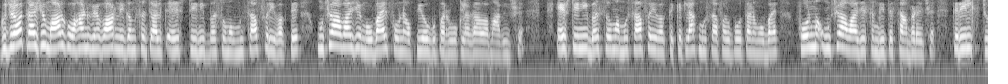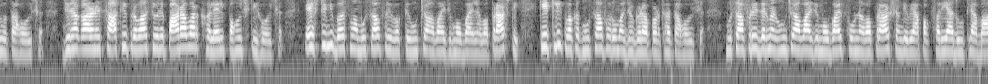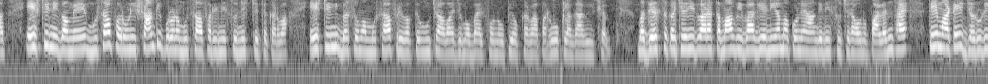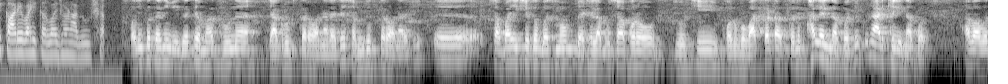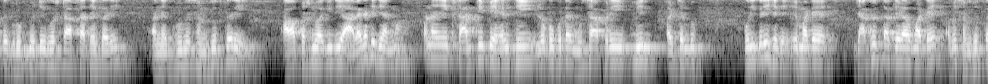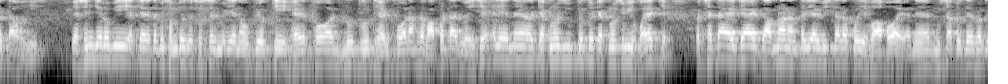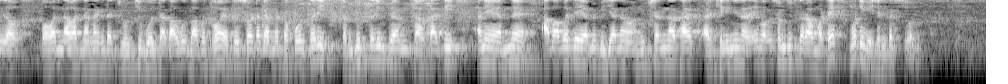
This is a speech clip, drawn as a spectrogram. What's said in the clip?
ગુજરાત રાજ્ય માર્ગ વાહન વ્યવહાર નિગમ સંચાલિત એસટીની બસોમાં મુસાફરી વખતે ઊંચા અવાજે મોબાઈલ ફોનના ઉપયોગ ઉપર રોક લગાવવામાં આવી છે. એસટીની બસોમાં મુસાફરી વખતે કેટલાક મુસાફરો પોતાના મોબાઈલ ફોનમાં ઊંચા અવાજે સંગીત સાંભળે છે કે રીલ્સ જોતા હોય છે, જેના કારણે સાથી પ્રવાસીઓને પારાવાર ખલેલ પહોંચતી હોય છે. એસટીની બસમાં મુસાફરી વખતે ઊંચા અવાજે મોબાઈલના વપરાશથી કેટલીક વખત મુસાફરોમાં ઝઘડા પણ થતા હોય છે. મુસાફરી દરમિયાન ઊંચા અવાજે મોબાઈલ ફોનના વપરાશ અંગે વ્યાપક ફરિયાદ ઉઠ્યા બાદ એસટી નિગમે મુસાફરોની શાંતિપૂર્ણ મુસાફરીને સુનિશ્ચિત કરવા, એસટીની બસોમાં મુસાફરી વખતે ઊંચા અવાજે મોબાઈલ ફોનનો ઉપયોગ કરવા પર રોક લગાવી છે. મધ્યસ્થ કચેરી દ્વારા તમામ વિભાગીય નિયામકોને આ અંગેની સૂચનાઓનું પાલન થાય તે માટે જરૂરી કાર્યવાહી કરવા જણાવ્યું છે. પલી પોતાની વિગતે અમારા ગૃહને જાગૃત કરવાના રહે છે સમજૂત કરવાના રહે છે સ્વાભાવિક છે કે બસમાં બેઠેલા મુસાફરો જોરથી ફોન ઉપર વાત કરતા હોય કોઈને ખલેલ ન પહોંચે, કોઈને આડખેલી ન પહોંચે. આ બાબતે ગ્રુપ મિટિંગો સ્ટાફ સાથે કરી અને ગૃહને સમજૂત કરી આવા પ્રશ્નો હજી સુધી આવ્યા નથી ધ્યાનમાં, પણ એક શાંતિ પહેલથી લોકો પોતાની મુસાફરી બિન અડચણરૂપ પૂરી કરી શકે, એ માટે જાગૃતતા કેળવવા માટે અમે સમજૂત કરતા હોઈએ છીએ. પેસેન્જરો બી અત્યારે તમે સમજો કે સોશિયલ મીડિયાના ઉપયોગથી હેડફોન બ્લૂટૂથ હેડફોન આ બધા વાપરતા જ હોય છે, એટલે એને ટેકનોલોજી ઉપયોગ તો ટેકનોલોજી હોય જ છે. પણ છતાંય ક્યાંય ગામડાના અંતરિયાળ વિસ્તારના કોઈ એવા હોય અને મુસાફરી દરમિયાન પવનના અવાજના કારણે કદાચ જોરથી બોલતા કે આવું કોઈ બાબત હોય, તો સો ટકા એમને ટકોર કરી, સમજૂત કરી પ્રેમ સહકારથી અને એમને આ બાબતે અમે બીજાને નુકસાન ના થાય અડખેલી ના એ બાબતે સમજૂત કરવા માટે મોટિવેશન કરશું અમે.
